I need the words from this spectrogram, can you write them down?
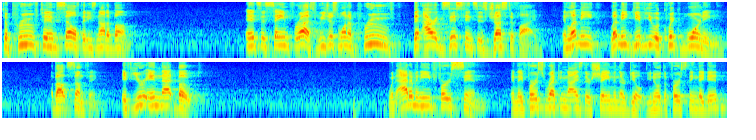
To prove to himself that he's not a bum. And it's the same for us. We just want to prove that our existence is justified. And let me, let me give you a quick warning about something. If you're in that boat, when Adam and Eve first sinned and they first recognized their shame and their guilt, you know what the first thing they did?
